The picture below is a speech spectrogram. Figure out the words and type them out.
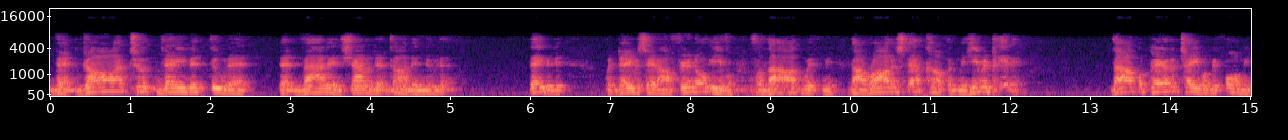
that God took David through that, that valley and shadow that God didn't do that. David did. But David said, I'll fear no evil, for thou art with me. Thy rod and staff comfort me. He repeated. Thou prepared a table before me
